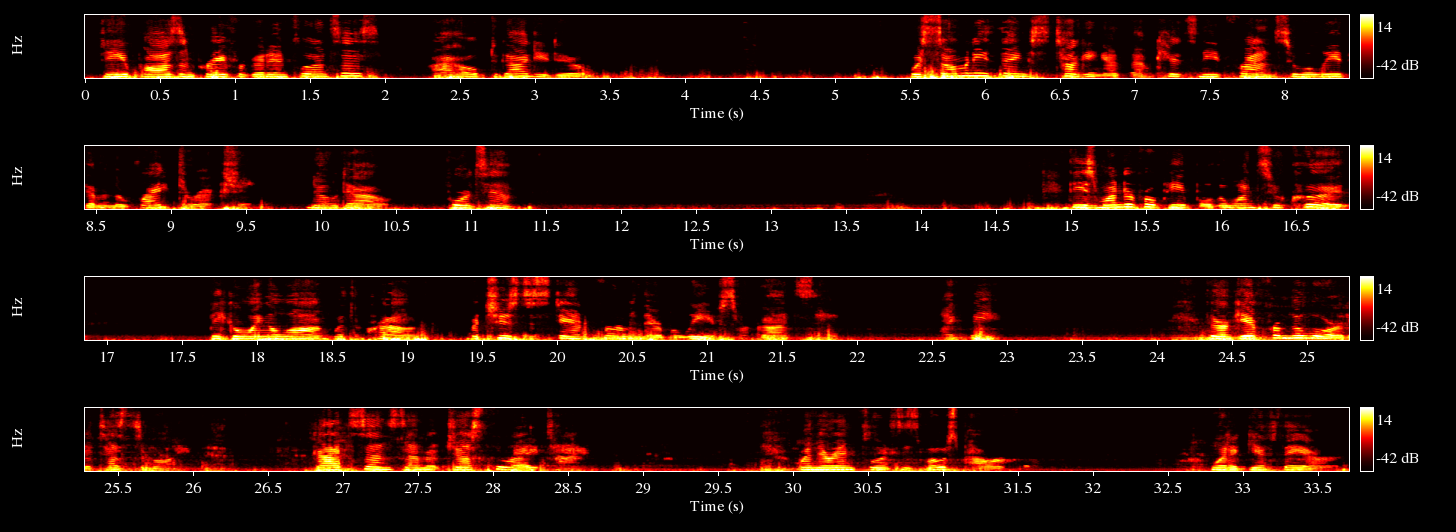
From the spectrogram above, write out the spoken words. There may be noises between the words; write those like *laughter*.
do you pause and pray for good influences? I hope to God you do. With so many things tugging at them, kids need friends who will lead them in the right direction no doubt, towards Him. These wonderful people, the ones who could be going along with the crowd, but choose to stand firm in their beliefs for God's sake, like me. They're a gift from the Lord, a testimony. God sends them at just the right time, when their influence is most powerful. What a gift they are.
